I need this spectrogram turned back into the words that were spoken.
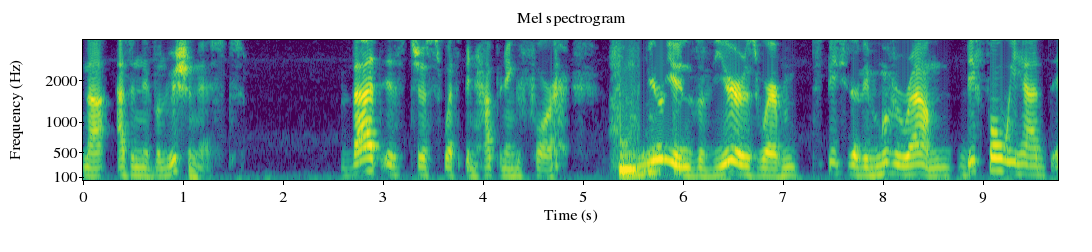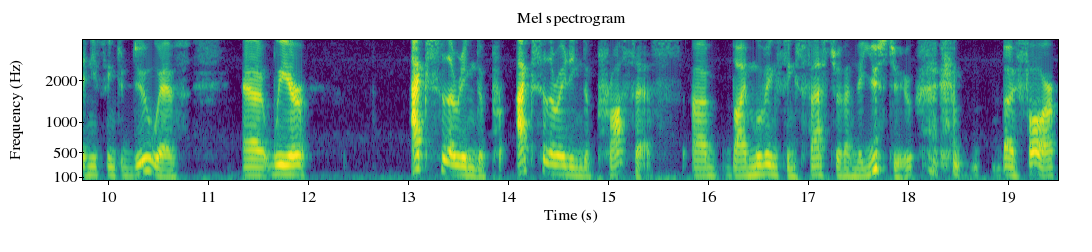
Now as an evolutionist that is just what's been happening for millions of years where species have been moved around before we had anything to do with uh, we're accelerating the accelerating the process uh, by moving things faster than they used to, by far.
